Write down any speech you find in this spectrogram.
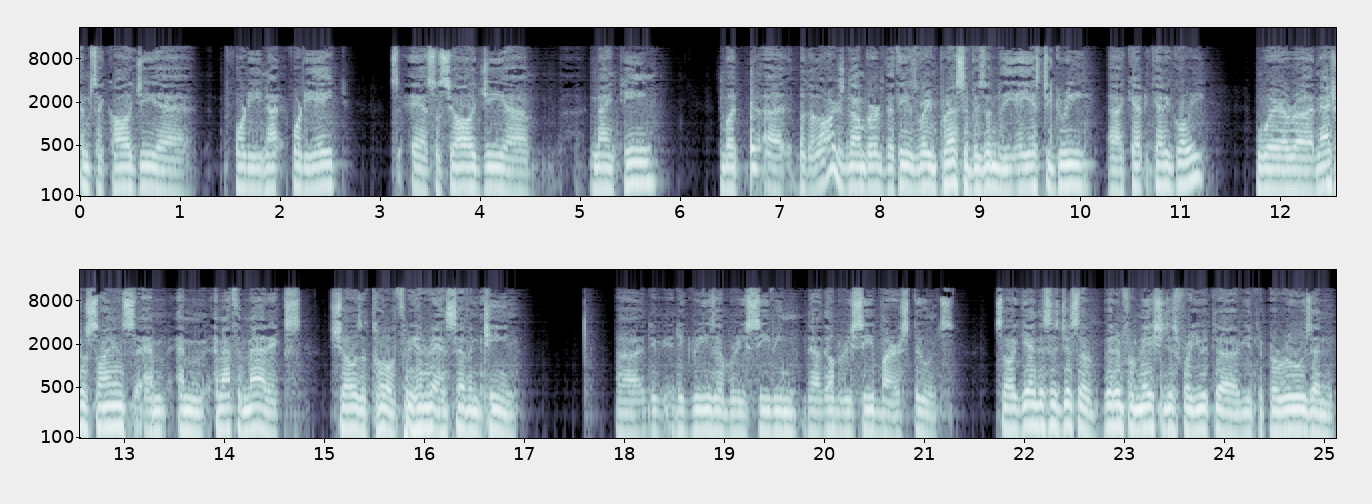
in psychology, uh, 49 48, uh, sociology, uh, 19. But uh, but the large number that I think is very impressive is under the AS degree uh, cat- category, where uh, natural science and, and, and mathematics shows a total of 317 uh, de- degrees that receiving that they'll be received by our students. So again, this is just a bit of information just for you to you to peruse and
